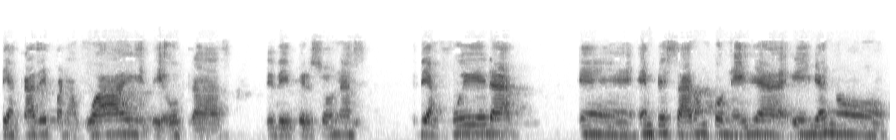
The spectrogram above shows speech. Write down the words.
de acá de Paraguay, de otras, de, personas de afuera. Eh, empezaron con ella, ella nos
